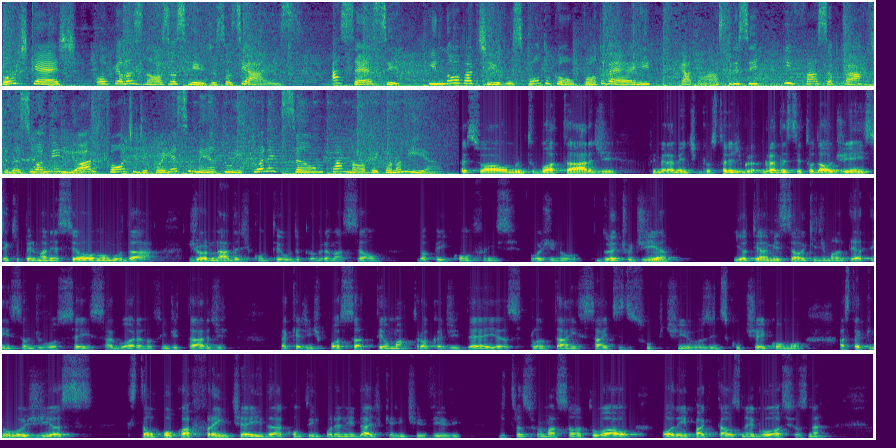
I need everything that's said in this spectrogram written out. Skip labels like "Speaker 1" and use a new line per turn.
podcast ou pelas nossas redes sociais. Acesse inovativos.com.br, cadastre-se e faça parte da sua melhor fonte de conhecimento e conexão com a nova economia.
Pessoal, muito boa tarde. Primeiramente, gostaria de agradecer toda a audiência que permaneceu ao longo da jornada de conteúdo e programação do API Conference hoje no, durante o dia. E eu tenho a missão aqui de manter a atenção de vocês agora no fim de tarde para que a gente possa ter uma troca de ideias, plantar insights disruptivos e discutir aí como as tecnologias que estão um pouco à frente aí da contemporaneidade que a gente vive de transformação atual podem impactar os negócios, né?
